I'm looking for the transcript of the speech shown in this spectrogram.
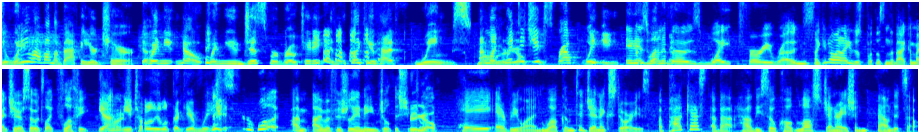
So what we- do you have on the back of your chair? Yeah. When you no, when you just were rotating, it looked like you had wings. I'm Oh, like, when you did you sprout wings? It is one of those white furry rugs. Like, you know what? I can just put this in the back of my chair so it's like fluffy. Yeah, Nice. you totally look like you have wings. Well, I'm I'm officially an angel this year. There you go. Hey everyone, welcome to Gen X Stories, a podcast about how the so-called lost generation found itself.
